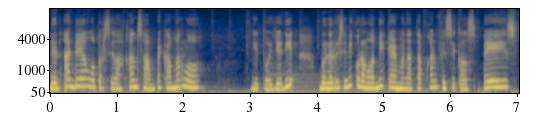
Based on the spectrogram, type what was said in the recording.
dan ada yang lo persilahkan sampai kamar lo. Gitu. Jadi boundaries ini kurang lebih kayak menetapkan physical space,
